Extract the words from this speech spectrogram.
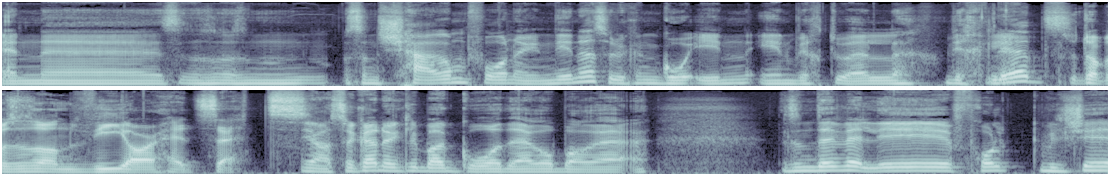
en eh, sånn, sånn, sånn skjerm foran øynene dine, så du kan gå inn i en virtuell virkelighet. Så du tar på seg sånn VR-headset. Ja, så kan du egentlig bare gå der og bare liksom, Det er veldig Folk vil ikke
